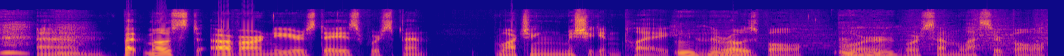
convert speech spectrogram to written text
Um, but most of our New Year's days were spent watching Michigan play in the Rose Bowl or or some lesser bowl.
